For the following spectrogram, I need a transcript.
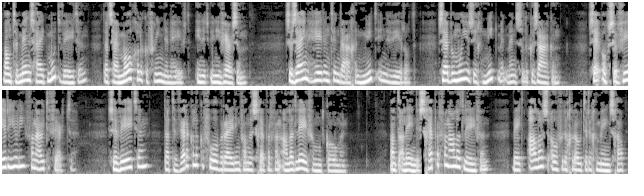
want de mensheid moet weten dat zij mogelijke vrienden heeft in het universum. Ze zijn heden ten dagen niet in de wereld. Zij bemoeien zich niet met menselijke zaken. Zij observeren jullie vanuit de verte. Ze weten dat de werkelijke voorbereiding van de schepper van al het leven moet komen. Want alleen de schepper van al het leven weet alles over de grotere gemeenschap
